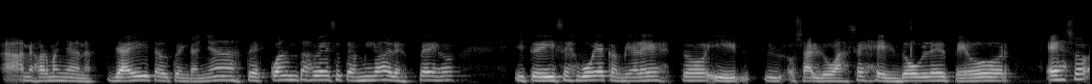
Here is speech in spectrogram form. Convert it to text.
ah, mejor mañana. Ya ahí te autoengañaste. ¿Cuántas veces te has mirado al espejo y te dices, voy a cambiar esto? Y, o sea, lo haces el doble de peor. Eso,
